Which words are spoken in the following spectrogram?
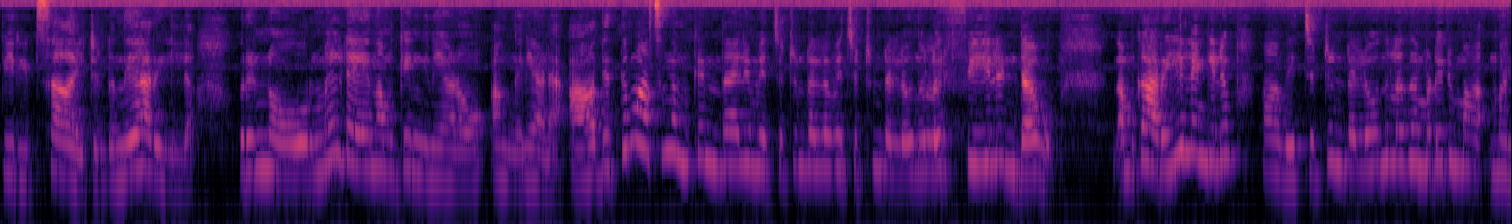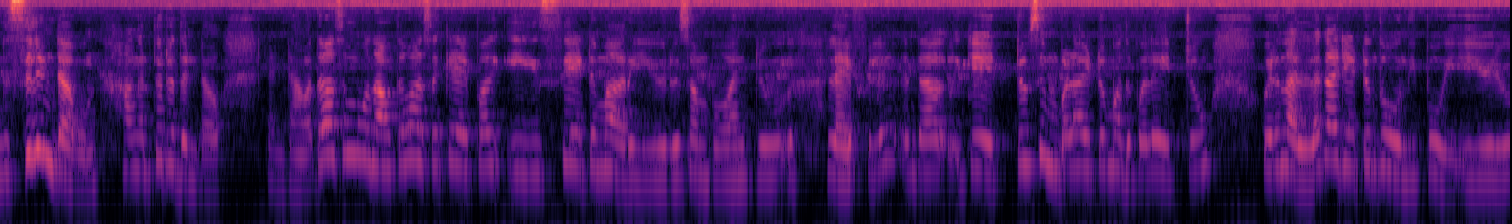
പീരീഡ്സ് ആയിട്ടുണ്ടെന്നേ അറിയില്ല. ഒരു നോർമൽ ഡേ നമുക്ക് എങ്ങനെയാണോ അങ്ങനെയാണ്. ആദ്യത്തെ മാസം നമുക്ക് എന്തായാലും വെച്ചിട്ടുണ്ടല്ലോ വെച്ചിട്ടുണ്ടല്ലോ എന്നുള്ളൊരു ഫീൽ ഉണ്ടാവും. നമുക്ക് അറിയില്ലെങ്കിലും ആ വെച്ചിട്ടുണ്ടല്ലോ എന്നുള്ളത് നമ്മുടെ ഒരു മനസ്സിലുണ്ടാവും. അങ്ങനത്തെ ഒരു ഇതുണ്ടാവും. രണ്ടാമത്തെ മാസം മൂന്നാമത്തെ മാസമൊക്കെ ആയപ്പോൾ ഈസി ആയിട്ട് മാറി. ഈ ഒരു സംഭവം എന്റെ ലൈഫിൽ എന്താ എനിക്ക് ഏറ്റവും സിമ്പിളായിട്ടും അതുപോലെ ഏറ്റവും ഒരു നല്ല കാര്യമായിട്ടും തോന്നിപ്പോയി ഈ ഒരു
